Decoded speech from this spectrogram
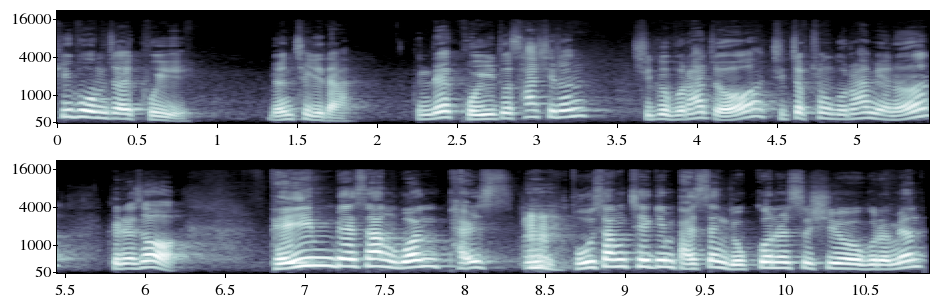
피보험자의 고의, 면책이다. 근데 고의도 사실은 지급을 하죠. 직접 청구를 하면은. 그래서 배임배상 원 발, 보상 책임 발생 요건을 쓰시오. 그러면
